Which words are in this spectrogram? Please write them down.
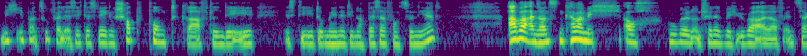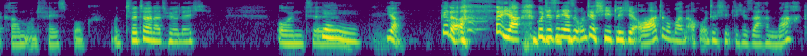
nicht immer zuverlässig. Deswegen shop.krafteln.de ist die Domäne, die noch besser funktioniert. Aber ansonsten kann man mich auch googeln und findet mich überall auf Instagram und Facebook und Twitter natürlich. Und ähm, ja, genau. ja, gut, das sind ja so unterschiedliche Orte, wo man auch unterschiedliche Sachen macht.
